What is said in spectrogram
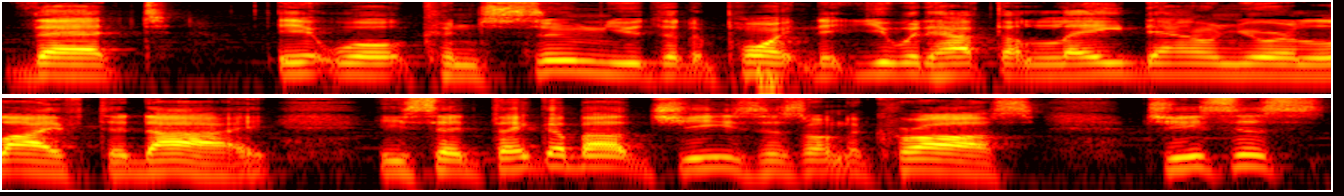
that it will consume you to the point that you would have to lay down your life to die. He said, think about Jesus on the cross. Jesus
